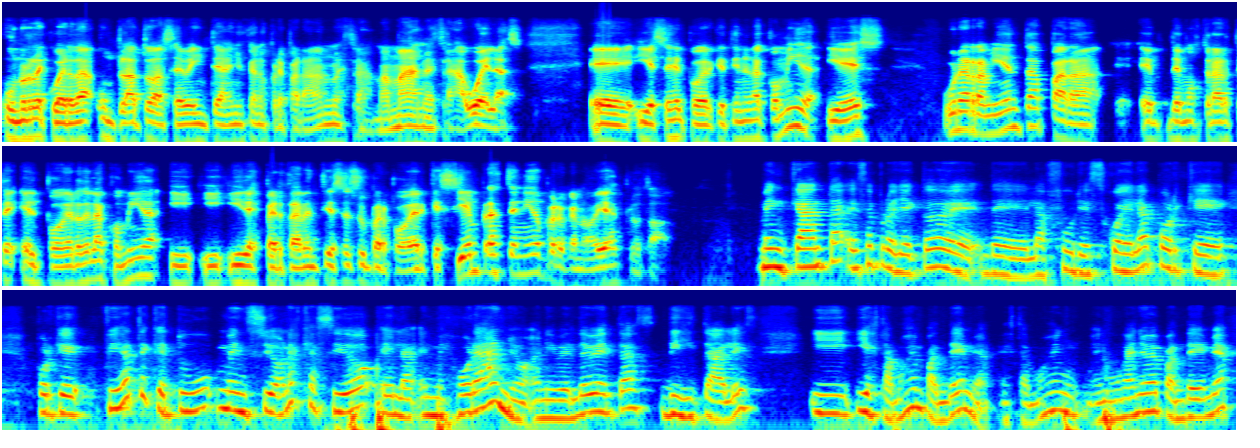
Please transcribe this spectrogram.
uno recuerda un plato de hace 20 años que nos preparaban nuestras mamás, nuestras abuelas. Eh, y ese es el poder que tiene la comida y es una herramienta para eh, demostrarte el poder de la comida y, despertar en ti ese superpoder que siempre has tenido pero que no habías explotado. Me encanta ese proyecto de, la Furia Escuela porque, porque fíjate que tú mencionas que ha sido el, mejor año a nivel de ventas digitales y, estamos en pandemia, estamos en, en, un año de pandemia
